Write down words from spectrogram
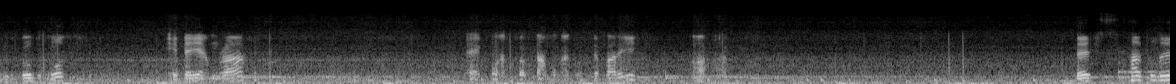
ইমপ্রুভ হোক, এটাই আমরা একমাত্র কামনা করতে পারি। আর দেশ থাকলে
